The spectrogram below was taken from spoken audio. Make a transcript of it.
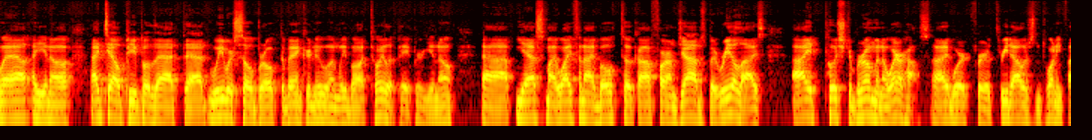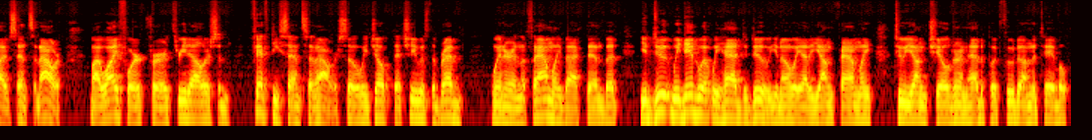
Well, you know, I tell people that that we were so broke, the banker knew when we bought toilet paper. You know, uh, yes, my wife and I both took off farm jobs, but realize I pushed a broom in a warehouse. I worked for $3.25 an hour. My wife worked for $3.50 an hour. So we joked that she was the breadwinner in the family back then. But you do, we did what we had to do. You know, we had a young family, two young children, had to put food on the table.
